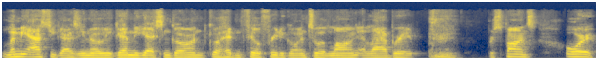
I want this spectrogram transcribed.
let me ask you guys. You know, again, you guys can go on, go ahead and feel free to go into a long, elaborate response, or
